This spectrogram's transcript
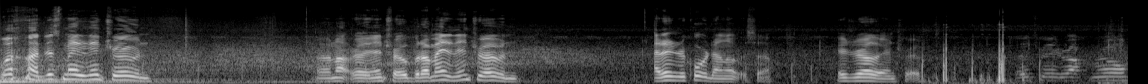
Well, I just made an intro and uh, not really an intro, but I made an intro and I didn't record of it. So here's your other intro. Ready to rock and roll.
